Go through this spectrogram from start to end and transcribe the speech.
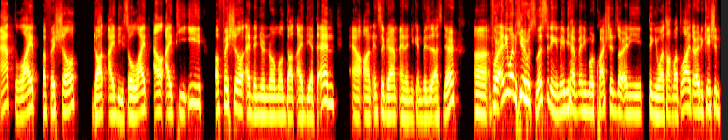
at liteofficial.id. So, Lite, L I T E, official, and then your normal dot .id at the end uh, on Instagram. And then you can visit us there uh, for anyone here who's listening and maybe have any more questions or anything you want to talk about Lite or education,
